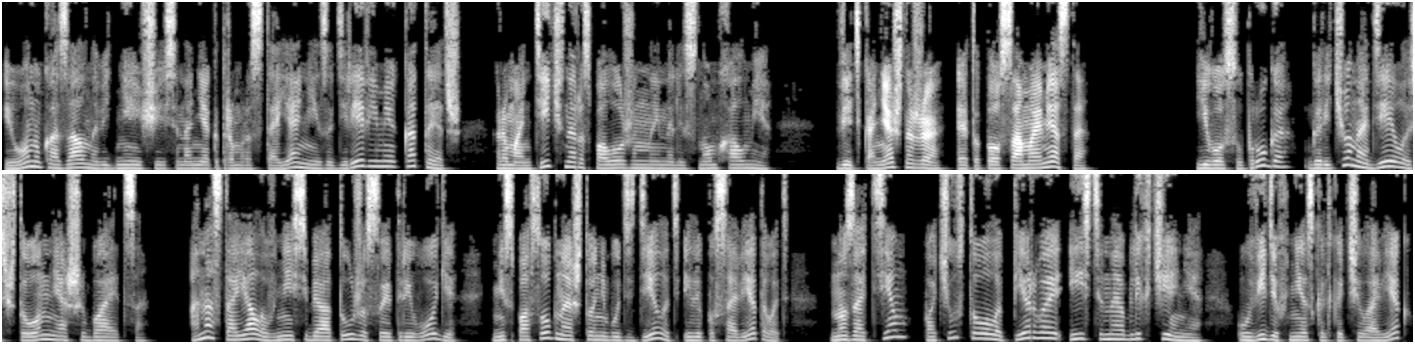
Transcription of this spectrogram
И он указал на виднеющийся на некотором расстоянии за деревьями коттедж, романтично расположенный на лесном холме. Ведь, конечно же, это то самое место. Его супруга горячо надеялась, что он не ошибается. Она стояла вне себя от ужаса и тревоги, неспособная что-нибудь сделать или посоветовать, но затем почувствовала первое истинное облегчение, увидев несколько человек,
